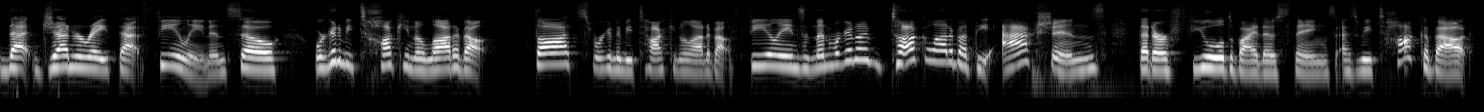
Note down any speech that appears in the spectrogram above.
that generate that feeling. And so, we're going to be talking a lot about thoughts. We're going to be talking a lot about feelings. And then we're going to talk a lot about the actions that are fueled by those things as we talk about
